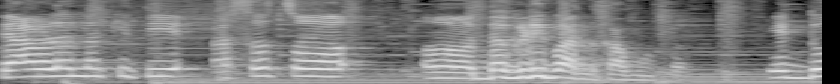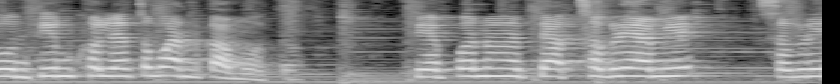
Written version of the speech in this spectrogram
त्यावेळेला किती असंच दगडी बांधकाम होतं. एक दोन तीन खोल्याचं बांधकाम होतं. ते पण त्यात सगळे आम्ही सगळी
